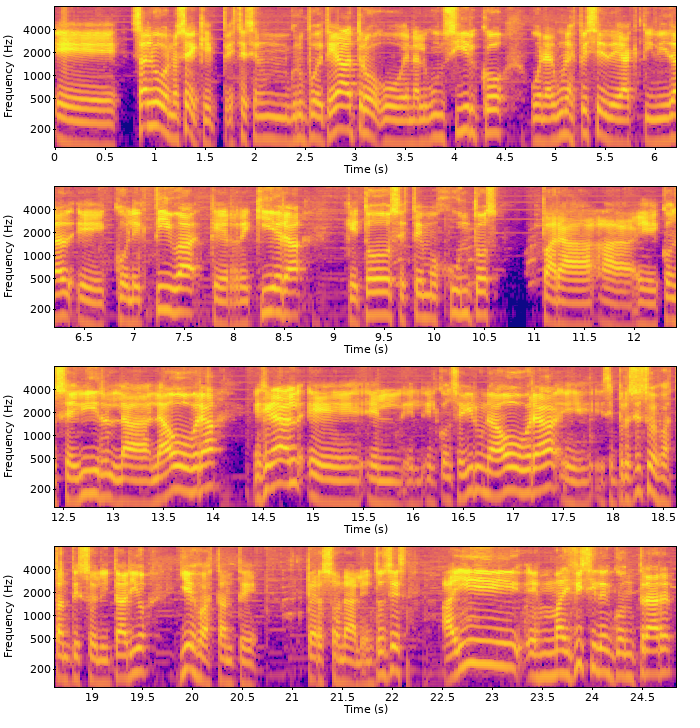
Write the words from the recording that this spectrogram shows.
Eh, salvo, no sé, que estés en un grupo de teatro o en algún circo o en alguna especie de actividad eh, colectiva que requiera que todos estemos juntos para concebir la, obra. En general, el, el- una obra, ese proceso es bastante solitario y es bastante personal. Entonces, ahí es más difícil encontrar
